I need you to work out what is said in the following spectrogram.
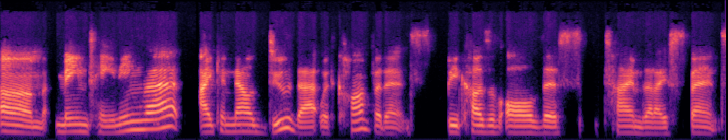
um, maintaining that, I can now do that with confidence because of all this time that I spent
